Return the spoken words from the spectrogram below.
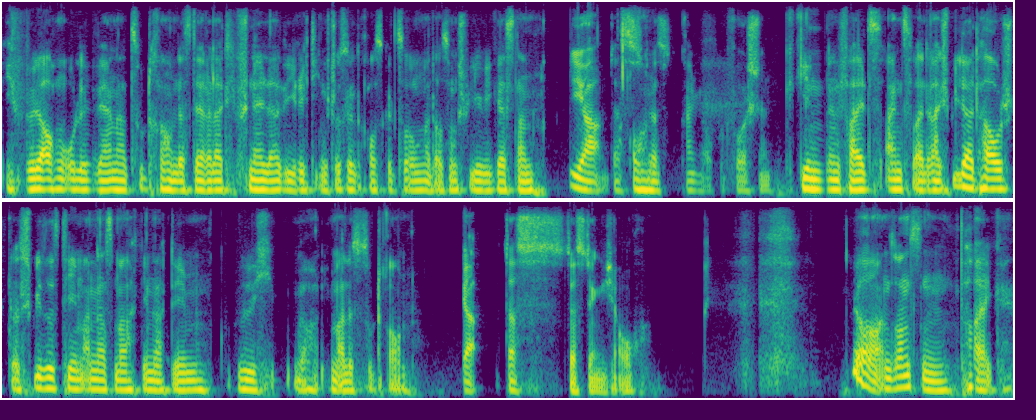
Ich würde auch dem Ole Werner zutrauen, dass der relativ schnell da die richtigen Schlüssel rausgezogen hat aus dem Spiel wie gestern. Ja, das, das kann ich mir auch gut vorstellen. Gegebenenfalls ein, zwei, drei Spieler tauscht, das Spielsystem anders macht, je nachdem würde ich ja, ihm alles zutrauen. Ja, das, das denke ich auch. Ja, ansonsten, Pike,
